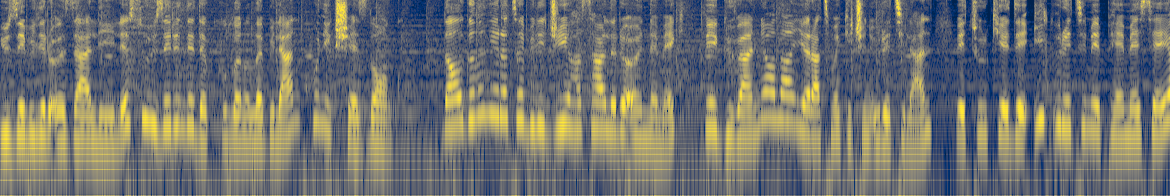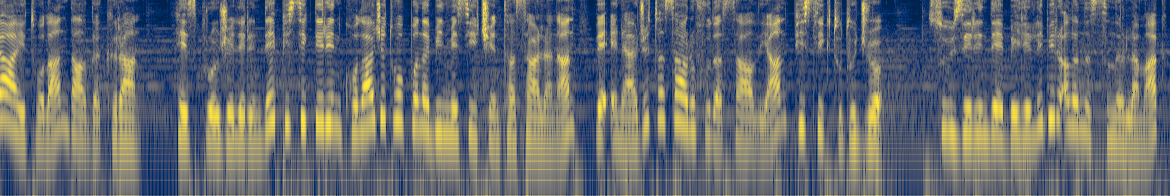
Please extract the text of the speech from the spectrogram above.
yüzebilir özelliğiyle su üzerinde de kullanılabilen konik şezlong, dalganın yaratabileceği hasarları önlemek ve güvenli alan yaratmak için üretilen ve Türkiye'de ilk üretimi PMS'ye ait olan dalga kıran. HES projelerinde pisliklerin kolayca toplanabilmesi için tasarlanan ve enerji tasarrufu da sağlayan pislik tutucu. Su üzerinde belirli bir alanı sınırlamak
